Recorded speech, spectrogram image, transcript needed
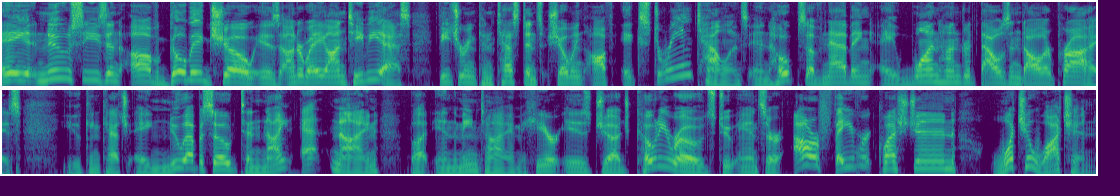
A new season of Go Big Show is underway on TBS, featuring contestants showing off extreme talents in hopes of nabbing a $100,000 prize. You can catch a new episode tonight at 9, but in the meantime, here is Judge Cody Rhodes to answer our favorite question What you watching?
